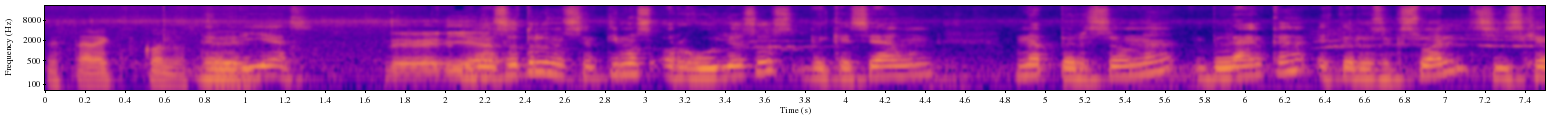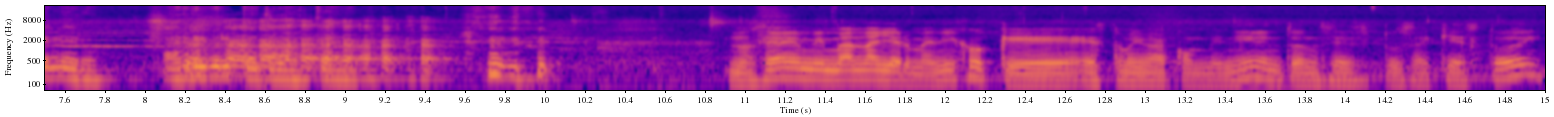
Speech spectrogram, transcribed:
de estar aquí con ustedes. deberías. Debería. nosotros nos sentimos orgullosos de que sea un, una persona blanca, heterosexual, cisgénero. Arriba el patriarcado. No sé, mi manager me dijo que esto me iba a convenir, entonces pues aquí estoy.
